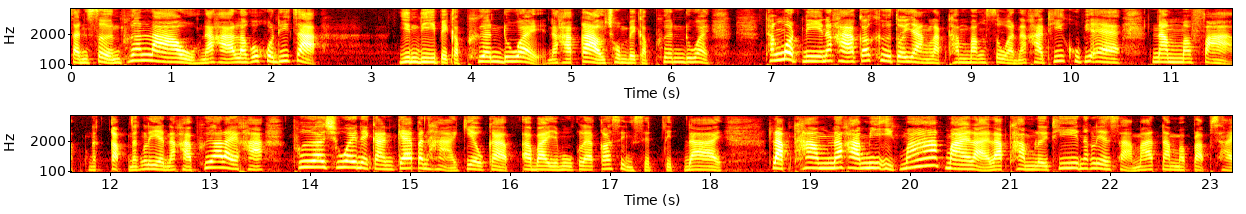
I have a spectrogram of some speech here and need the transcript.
สรรเสริญเพื่อนเรานะคะ เราก็ควรที่จะ ยินดีไปกับเพื่อนด้วยนะคะ กล่าวชมไปกับเพื่อนด้วย ทั้งหมดนี้นะคะก็คือตัวอย่างหลักธรรมบางส่วนนะคะ ที่ครูพี่แอร์นำมาฝากกับนักเรียนนะคะ เพื่ออะไรคะ เพื่อช่วยในการแก้ปัญหาเกี่ยวกับอบายมุกและก็สิ่งเสพติดได้ หลักธรรมนะคะมีอีกมากมายหลายหลักธรรมเลยที่นักเรียนสามารถนำมาปรับใช้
